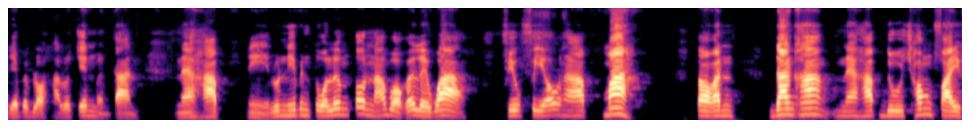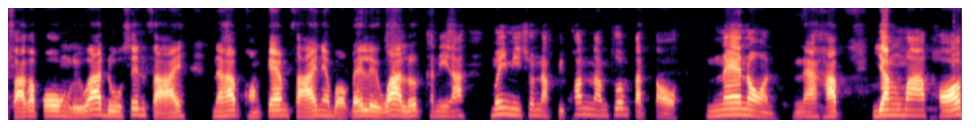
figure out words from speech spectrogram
เดียวเป็นหลอดฮาโลเจนเหมือนกันนะครับ นี่รุ่นนี้เป็นตัวเริ่มต้นนะบอกได้เลยว่าฟิลฟิลนะครับ มาต่อกัน ด้านข้างนะครับ ดูช่องไฟฝากระโปรง หรือว่าดูเส้นสายนะครับ ของแก้มซ้ายเนี่ยบอกได้เลยว่ารถคันนี้นะไม่มีชนหนักพิคว่ำน้ำท่วมตัดต่อแน่นอนนะครับ ยังมาพร้อม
